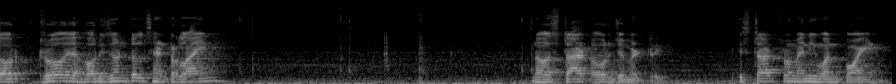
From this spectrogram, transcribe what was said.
Draw a horizontal center line. Now start our geometry. Start from any one point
